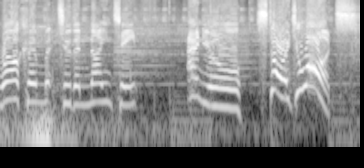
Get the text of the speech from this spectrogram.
welcome to the 19th annual Storage Awards.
